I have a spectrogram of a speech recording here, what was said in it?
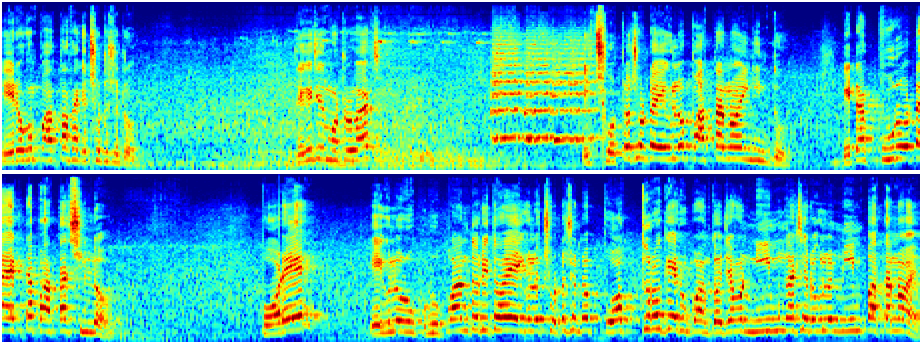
এরকম পাতা থাকে ছোট ছোট। দেখেছিস মটর গাছ? এই ছোট ছোট এগুলো পাতা নয় কিন্তু, এটা পুরোটা একটা পাতা ছিল। পরে এগুলো রূপ- রূপান্তরিত হয়ে এগুলো ছোট ছোট পত্রকে রূপান্তর, যেমন নিম গাছের ওগুলো নিম পাতা নয়।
